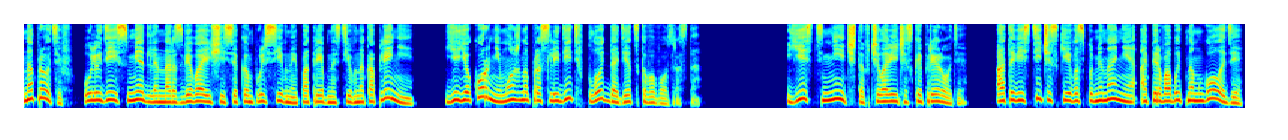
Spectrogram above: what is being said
Напротив, у людей с медленно развивающейся компульсивной потребностью в накоплении ее корни можно проследить вплоть до детского возраста. Есть нечто в человеческой природе, атовистические воспоминания о первобытном голоде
